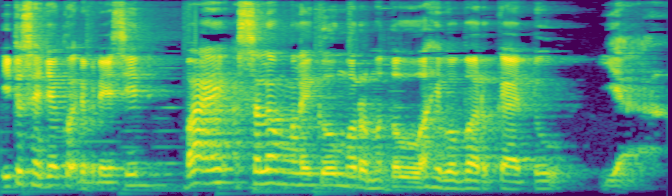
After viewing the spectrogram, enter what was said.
Itu saja kot daripada Yasin. Bye. Assalamualaikum warahmatullahi wabarakatuh. Ya. Yeah.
